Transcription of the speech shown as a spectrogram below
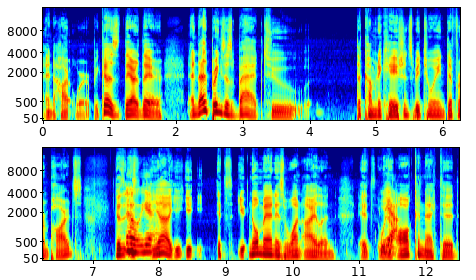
and hardware because they are there and that brings us back to the communications between different parts because Oh, yeah. yeah you, you, it's you, no man is one island it's we Yeah. are all connected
